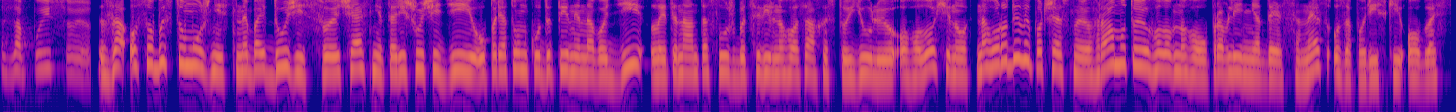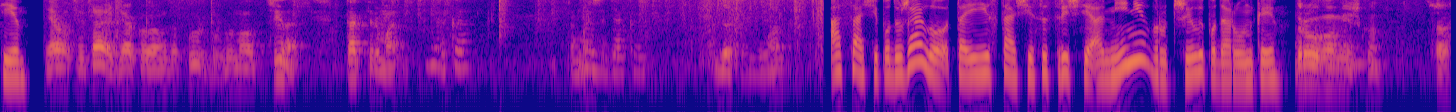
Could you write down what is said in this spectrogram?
записую. За особисту мужність, небайдужість, своєчасні та рішучі дії у порятунку дитини на воді лейтенанта служби цивільного захисту Юлію Оголохіну нагородили почесною грамотою головного управління ДСНС у Запорізькій області. Я вас вітаю, дякую вам за службу. Ви молодчина. Так тримайтесь. Дякую. Тримайтесь. дякую. Дякую вам. А Саші Подужайло та її старшій сестричці Аміні вручили подарунки. Другого мішку. Так.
